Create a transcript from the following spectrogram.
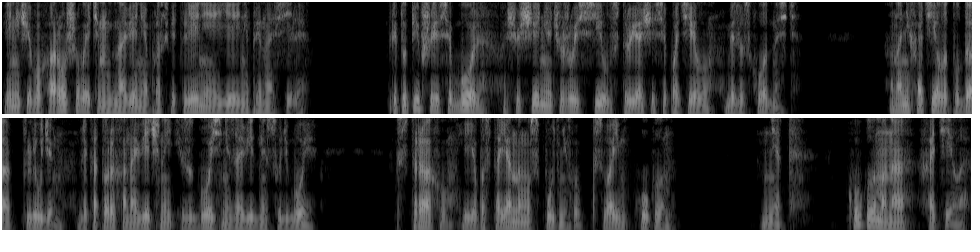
и ничего хорошего эти мгновения просветления ей не приносили. Притупившаяся боль, ощущение чужой силы, струящейся по телу, безысходность. Она не хотела туда, к людям, для которых она вечный изгой с незавидной судьбой. К страху, ее постоянному спутнику, к своим куклам. Нет, куклам она хотела.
